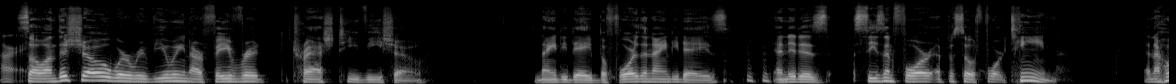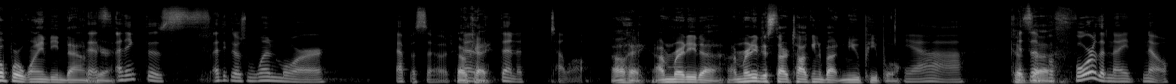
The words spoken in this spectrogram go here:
All right. So on this show, we're reviewing our favorite trash TV show, 90 Day Before the 90 Days, and it is season four, episode 14. And I hope we're winding down That's- here. I think there's I think there's one more episode. and Okay. then a tell all. Okay, I'm ready to. I'm ready to start talking about new people. Yeah. Is it uh, before the night? No,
